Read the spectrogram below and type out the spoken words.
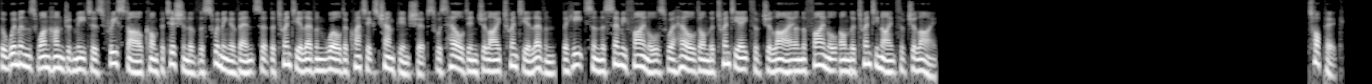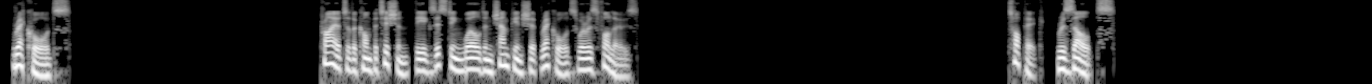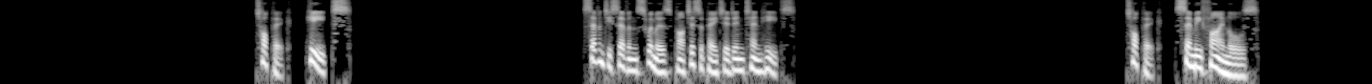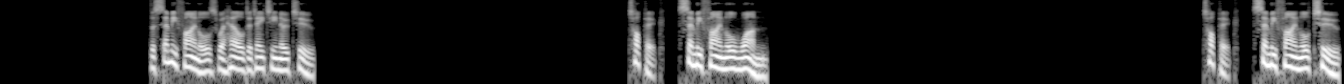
The women's 100 meters freestyle competition of the swimming events at the 2011 World Aquatics Championships was held in July 2011. The heats and the semi-finals were held on the 28th of July and the final on the 29th of July. Topic: Records. Prior to the competition, the existing world and championship records were as follows. Topic. Results Topic. Heats 77 swimmers participated in 10 heats. Topic. Semi-finals The semi-finals were held at 1802. Topic: Semi-final 1. Topic: Semi-final 2.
